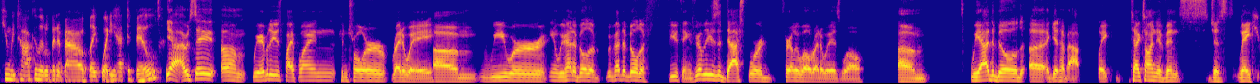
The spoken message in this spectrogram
Can we talk a little bit about like what you had to build? Yeah, I would say um, we were able to use pipeline controller right away. Um, we were, you know, we've had to build a we've had to build a few things. We were able to use a dashboard fairly well right away as well. Um, we had to build a, a GitHub app like Tekton events just like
